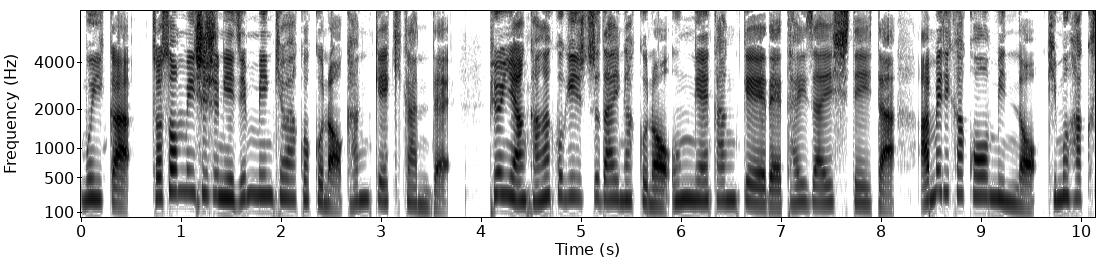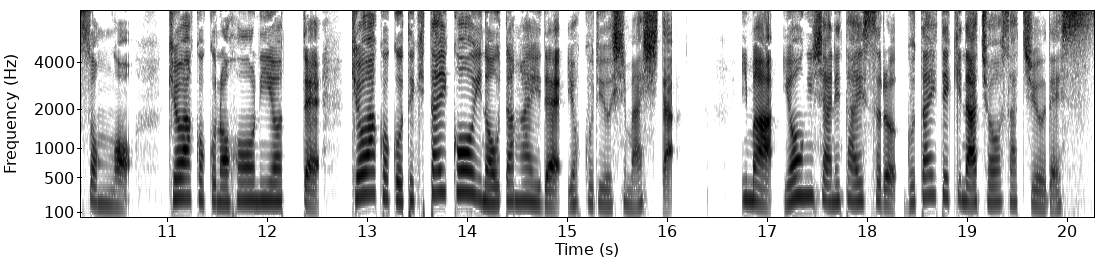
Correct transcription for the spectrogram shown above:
6日、朝鮮民主主義人民共和国の関係機関で、平壌科学技術大学の運営関係で滞在していたアメリカ公民のキム・ハクソンを共和国の法によって共和国敵対行為の疑いで抑留しました。今、容疑者に対する具体的な調査中です。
